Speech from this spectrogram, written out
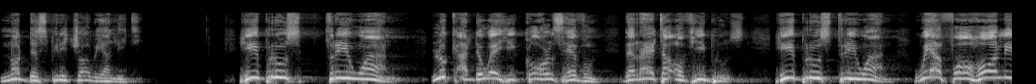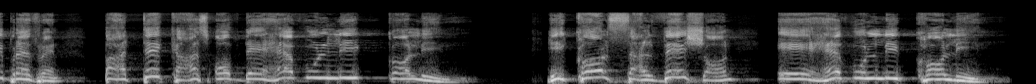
not the spiritual reality. Hebrews 3:1. Look at the way he calls heaven, the writer of Hebrews. Hebrews 3:1. Wherefore, holy brethren, partakers of the heavenly calling. He calls salvation a heavenly calling.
